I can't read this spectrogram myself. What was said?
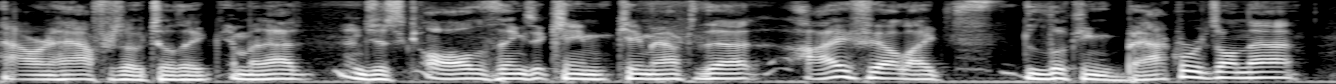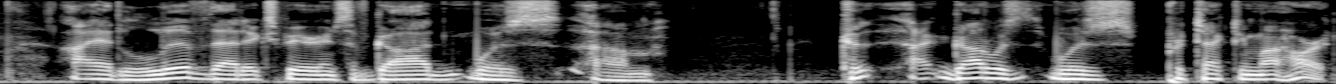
hour and a half or so till they I mean that and just all the things that came came after that I felt like looking backwards on that I had lived that experience of God was um God was was protecting my heart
